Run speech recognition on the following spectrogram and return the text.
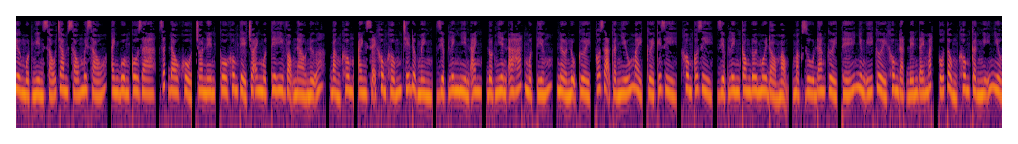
chương 1666, anh buông cô ra, rất đau khổ, cho nên, cô không thể cho anh một tia hy vọng nào nữa, bằng không, anh sẽ không khống chế được mình, Diệp Linh nhìn anh, đột nhiên a hát một tiếng, nở nụ cười, có dạ cần nhíu mày, cười cái gì, không có gì, Diệp Linh cong đôi môi đỏ mọng, mặc dù đang cười, thế nhưng ý cười không đặt đến đáy mắt, cố tổng không cần nghĩ nhiều,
